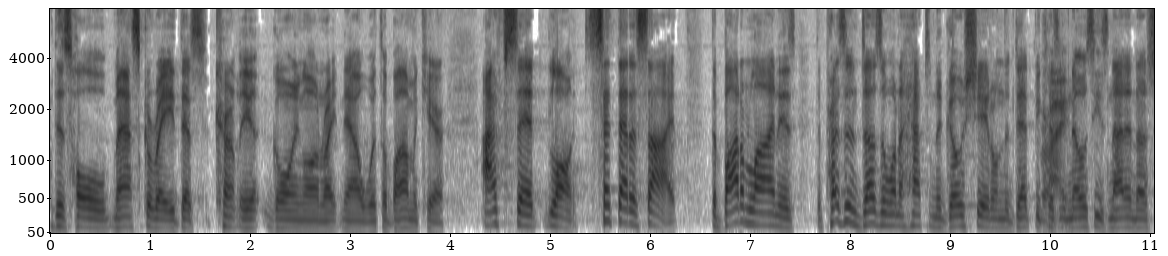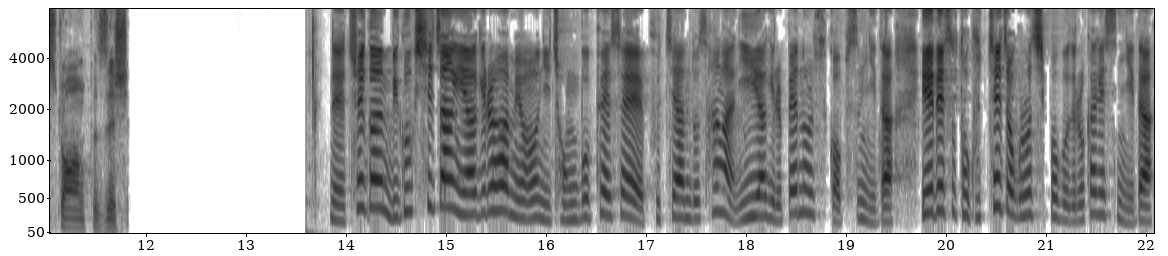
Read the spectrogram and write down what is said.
this whole masquerade that's currently going on right now with Obamacare. I've said long, set that aside. The bottom line is the president doesn't want to have to negotiate on the debt because he Right. knows he's not in a strong position. 네, 최근 미국 시장 이야기를 하면 이 정부 폐쇄, 부채 한도 상한 이 이야기를 빼놓을 수가 없습니다. 이에 대해서 더 구체적으로 짚어보도록 하겠습니다.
